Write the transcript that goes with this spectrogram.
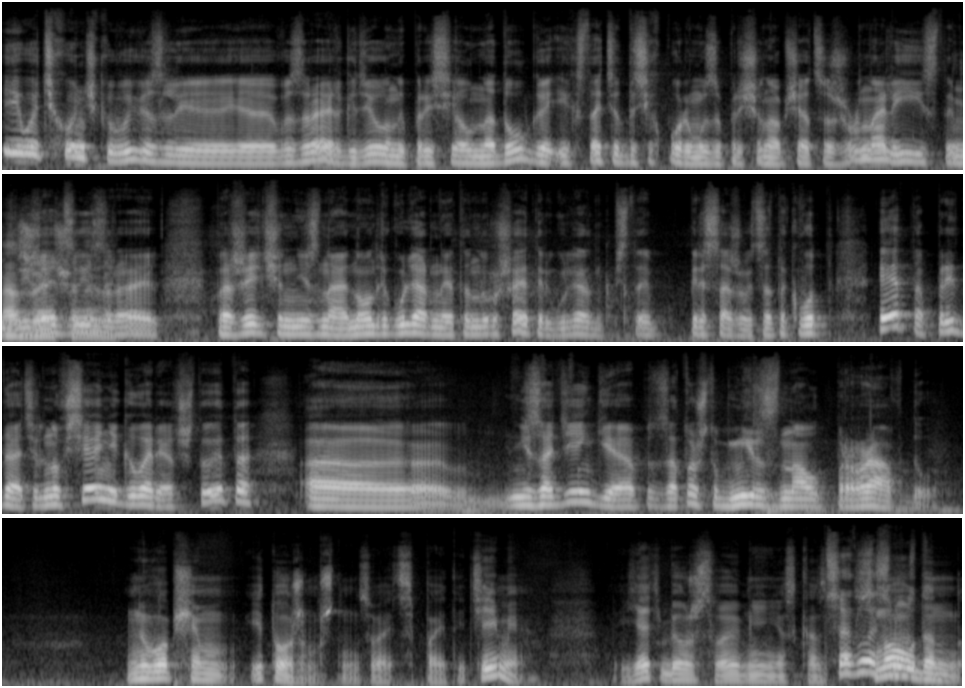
и его тихонечко вывезли э, в Израиль Израиль, где он и присел надолго. И, кстати, до сих пор ему запрещено общаться с журналистами, а выезжать за Израиль. Про женщин не знаю, но он регулярно это нарушает, регулярно пересаживается. Так вот, это предатель. Но все они говорят, что это э, не за деньги, а за то, чтобы мир знал правду. Ну, в общем, и тоже, что называется, по этой теме. Я тебе уже свое мнение сказал. Согласен. Сноуден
